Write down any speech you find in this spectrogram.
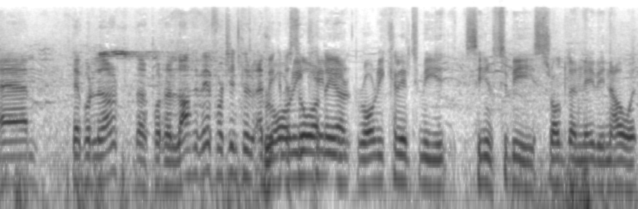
Um, they put a lot, of, they put a lot of effort into a big Rory sword Kelly, there. Rory Kelly to me seems to be struggling maybe now. It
